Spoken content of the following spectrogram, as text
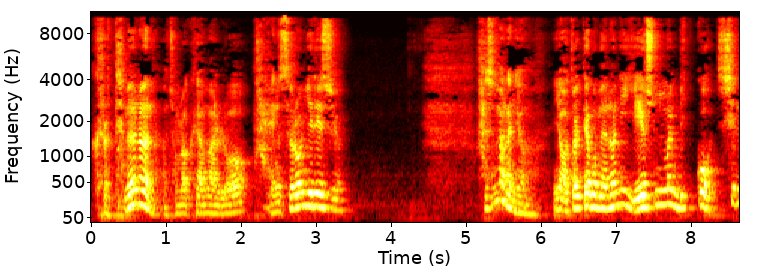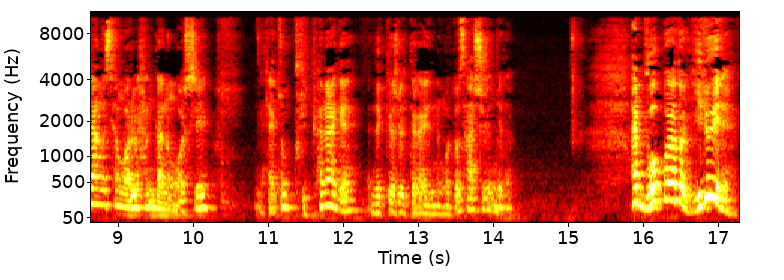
그렇다면은 정말 그야말로 다행스러운 일이지요. 하지만은요, 어떨 때 보면은 이 예수님을 믿고 신앙생활을 한다는 것이 좀 불편하게 느껴질 때가 있는 것도 사실입니다. 아니, 무엇보다도 일요일에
